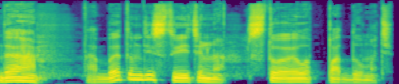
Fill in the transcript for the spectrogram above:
«Да, об этом действительно стоило подумать».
